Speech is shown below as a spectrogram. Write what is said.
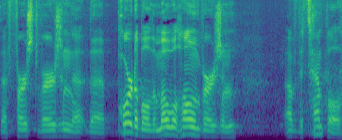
the first version, the, the portable, the mobile home version of the temple.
